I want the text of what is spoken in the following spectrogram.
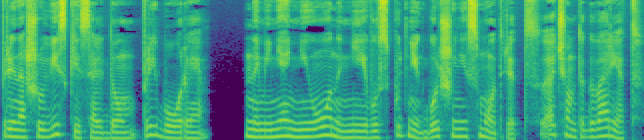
Приношу виски со льдом, приборы. На меня ни он, ни его спутник больше не смотрят, о чем то говорят.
